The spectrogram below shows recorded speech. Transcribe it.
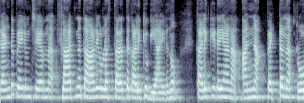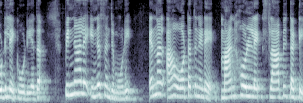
രണ്ടുപേരും ചേർന്ന് ഫ്ളാറ്റിന് താഴെയുള്ള സ്ഥലത്ത് കളിക്കുകയായിരുന്നു. കളിക്കിടെയാണ് അന്ന പെട്ടെന്ന് റോഡിലേക്ക് ഓടിയത്. പിന്നാലെ ഇന്നസെന്റ് മോടി. എന്നാൽ ആ ഓട്ടത്തിനിടെ മാൻഹോളിലെ സ്ലാബിൽ തട്ടി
